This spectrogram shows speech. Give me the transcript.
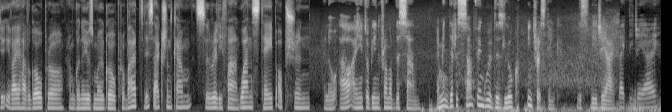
If I have a GoPro, I'm gonna use my GoPro. But this action cam, it's really fun. One step option. Hello. Oh, I need to be in front of the sun. I mean, there is something with this look interesting. This DJI. Like DJI.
